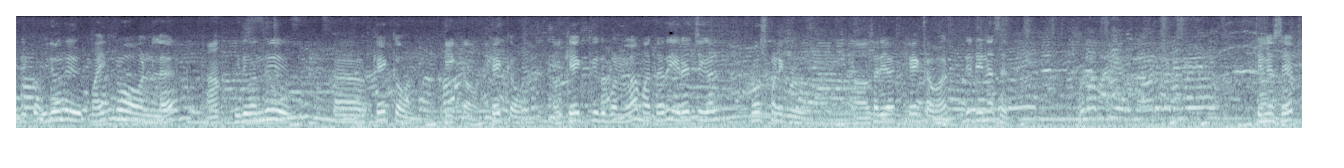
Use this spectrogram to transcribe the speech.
இது இது வந்து மைக்ரோ ஓவனில் இது வந்து கேக் ஓவன் கேட்கவும் கேக் ஓவன் கேக் இது பண்ணலாம் மற்றது இறைச்சிகள் ரோஸ்ட் பண்ணி கொடுக்கலாம். சரியா? கேக் ஓவன் இது dinner set dinner set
